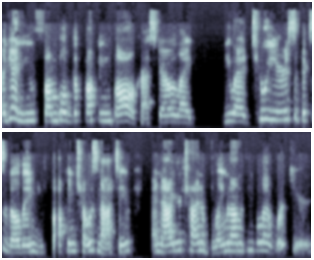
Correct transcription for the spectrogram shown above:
Again, you fumbled the fucking ball, Cresco. Like, you had two years to fix a building. You fucking chose not to. And now you're trying to blame it on the people that work here.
